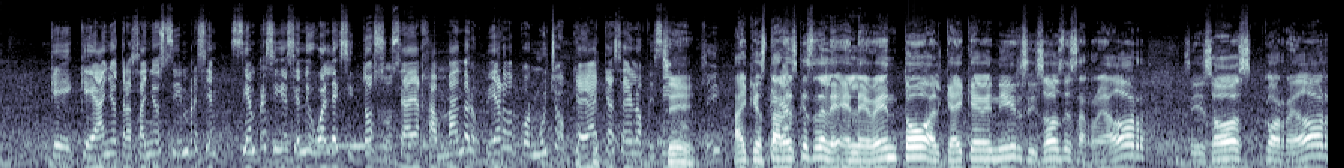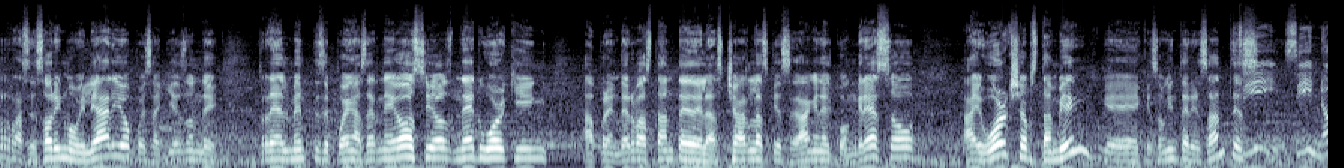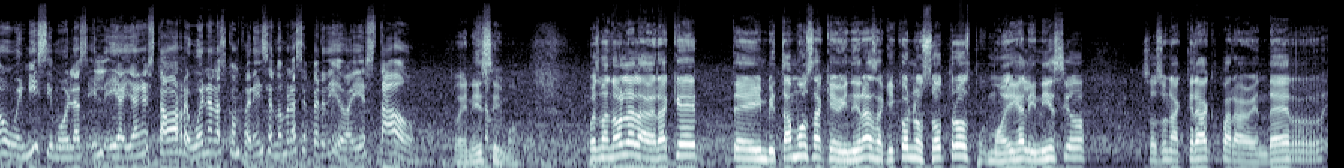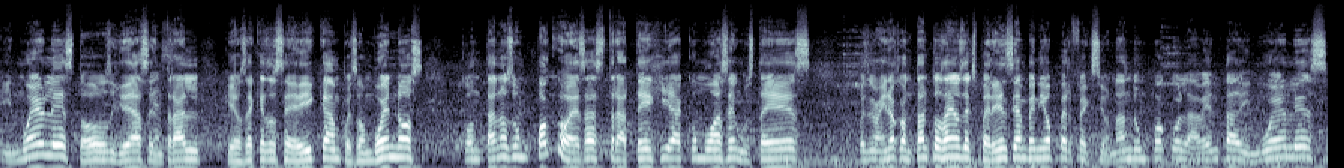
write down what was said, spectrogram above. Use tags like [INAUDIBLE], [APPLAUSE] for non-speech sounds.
que, año tras año siempre, siempre, sigue siendo igual de exitoso. O sea, jamás me lo pierdo por mucho que hay que hacer en la oficina. Sí, hay que estar. Es que es el, evento al que hay que venir si sos desarrollador, si sos corredor, asesor inmobiliario, pues aquí es donde realmente se pueden hacer negocios, networking, aprender bastante de las charlas que se dan en el Congreso hay workshops también que son interesantes. Sí, sí, no, buenísimo. y, ahí han estado re buenas las conferencias, no me las he perdido, ahí he estado. Buenísimo. Pues Manola, la verdad que te invitamos a que vinieras aquí con nosotros, como dije al inicio, sos una crack para vender inmuebles, todos idea central, que yo sé que eso se dedican, pues son buenos. Contanos un poco esa estrategia, cómo hacen ustedes pues me imagino con tantos años de experiencia han venido perfeccionando un poco la venta de inmuebles.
